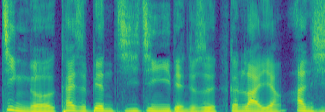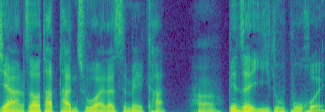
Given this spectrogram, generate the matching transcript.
进而开始变激进一点，就是跟赖一样，按下之后他弹出来，但是没看，哈，变成已读不回。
